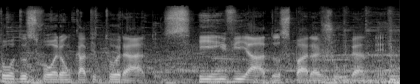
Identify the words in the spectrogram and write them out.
Todos foram capturados e enviados para julgamento.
